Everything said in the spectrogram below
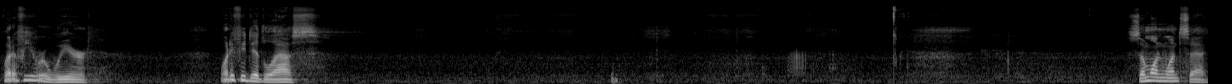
What if you were weird? What if you did less? Someone once said,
